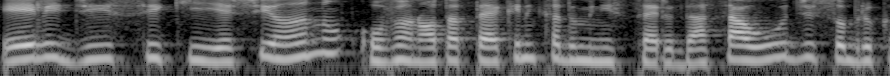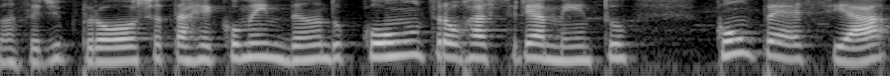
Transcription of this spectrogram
Ele disse que este ano houve uma nota técnica do Ministério da Saúde sobre o câncer de próstata recomendando contra o rastreamento com PSA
